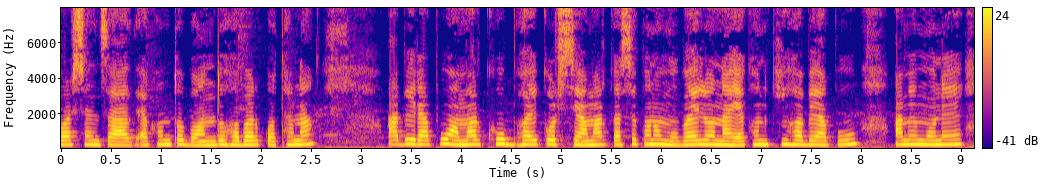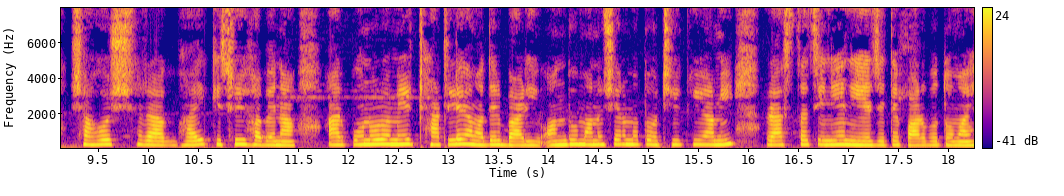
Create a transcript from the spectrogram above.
পার্সেন্ট চার্জ এখন তো বন্ধ হবার কথা না। আবির আপু, আমার খুব ভয় করছে। আমার কাছে কোনো মোবাইলও নাই। এখন কি হবে আপু? আমি মনে সাহস রাখ ভাই, কিছুই হবে না। আর পনেরো মিনিট হাঁটলে আমাদের বাড়ি। অন্ধ মানুষের মতো ঠিকই আমি রাস্তা চিনিয়ে নিয়ে যেতে পারব তোমায়।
